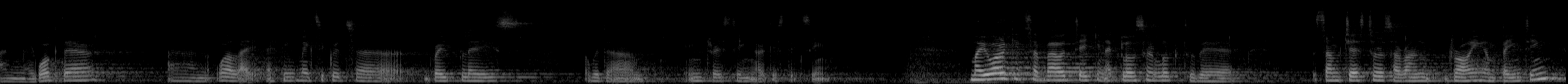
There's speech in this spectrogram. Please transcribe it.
and I work there. And well, I, I think Mexico is a great place with an interesting artistic scene. My work is about taking a closer look to the some gestures around drawing and painting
